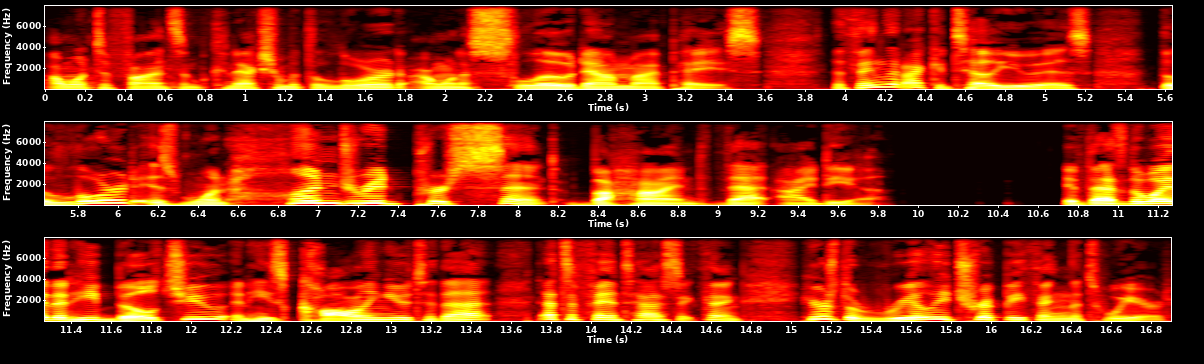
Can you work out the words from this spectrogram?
I want to find some connection with the Lord. I want to slow down my pace. The thing that I could tell you is the Lord is 100% behind that idea. If that's the way that He built you and He's calling you to that, that's a fantastic thing. Here's the really trippy thing that's weird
